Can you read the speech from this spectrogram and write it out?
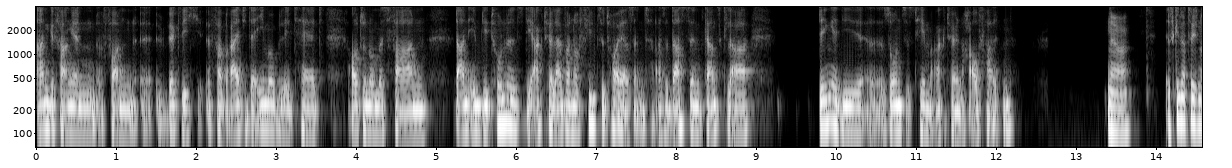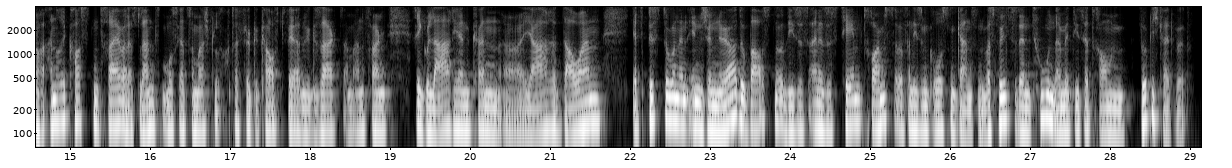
angefangen von äh, wirklich verbreiteter E-Mobilität, autonomes Fahren, dann eben die Tunnels, die aktuell einfach noch viel zu teuer sind. Also das sind ganz klar Dinge, die äh, so ein System aktuell noch aufhalten. Ja, es gibt natürlich noch andere Kostentreiber. Das Land muss ja zum Beispiel auch dafür gekauft werden. Wie gesagt, am Anfang, Regularien können äh, Jahre dauern. Jetzt bist du ein Ingenieur, du baust nur dieses eine System, träumst aber von diesem großen Ganzen. Was willst du denn tun, damit dieser Traum Wirklichkeit wird?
